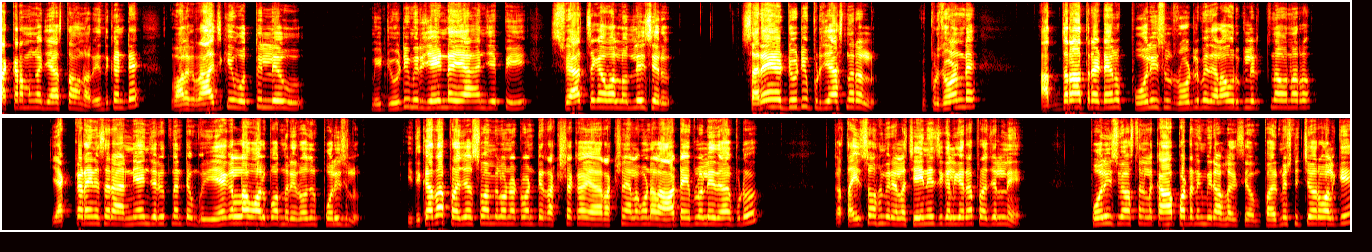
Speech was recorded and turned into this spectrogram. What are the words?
సక్రమంగా చేస్తూ ఉన్నారు. ఎందుకంటే వాళ్ళకి రాజకీయ ఒత్తిళ్ళు లేవు. మీ డ్యూటీ మీరు చేయండి అయ్యా అని చెప్పి స్వేచ్ఛగా వాళ్ళని వదిలేశారు. సరైన డ్యూటీ ఇప్పుడు చేస్తున్నారు వాళ్ళు. ఇప్పుడు చూడండి అర్ధరాత్రి టైంలో పోలీసులు రోడ్ల మీద ఎలా ఉరుకులు ఉన్నారు. ఎక్కడైనా సరే అన్యాయం జరుగుతుందంటే ఏగల్లా వాలిపోతున్నారు ఈ రోజున పోలీసులు. ఇది కదా ప్రజాస్వామ్యంలో ఉన్నటువంటి రక్షక రక్షణ ఎలా ఉండాలి ఆ టైప్లో లేదా ఇప్పుడు? గత ఐదు సంవత్సరం మీరు ఇలా చేయనేయగలిగారా ప్రజల్ని? పోలీస్ వ్యవస్థను ఇలా కాపాడడానికి మీరు అసలు పర్మిషన్ ఇచ్చేవారు వాళ్ళకి?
